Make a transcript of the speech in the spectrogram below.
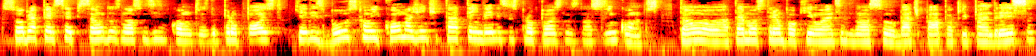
sobre a percepção dos nossos encontros, do propósito que eles buscam e como a gente está atendendo esses propósitos nos nossos encontros. Então, eu até mostrei um pouquinho antes do nosso bate-papo aqui para Andressa,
